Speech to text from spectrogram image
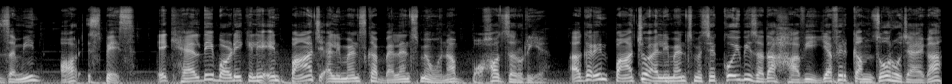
ज़मीन और स्पेस एक हेल्दी बॉडी के लिए इन पाँच एलिमेंट्स का बैलेंस में होना बहुत ज़रूरी है। अगर इन पाँचों एलिमेंट्स में से कोई भी ज़्यादा हावी या फिर कमज़ोर हो जाएगा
